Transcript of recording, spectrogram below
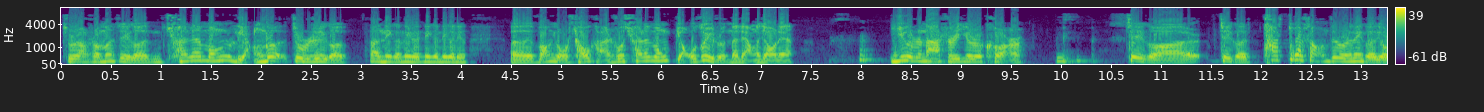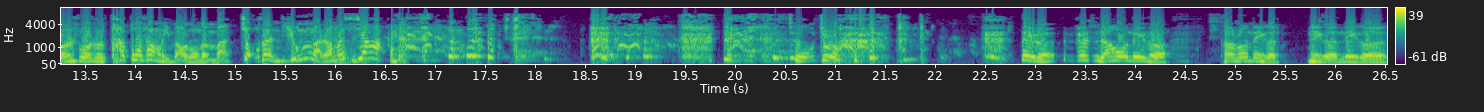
就让什么这个全联盟两个就是这个啊那个那个那个那个那个呃网友调侃说全联盟表最准的两个教练，一个是纳什，一个是科尔。这个这个他多上就是那个有人说是他多上了一秒钟怎么办？叫暂停啊，让他下呀。就就那个，然后那个他说那个那个那个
